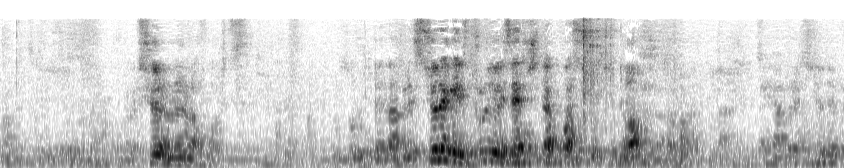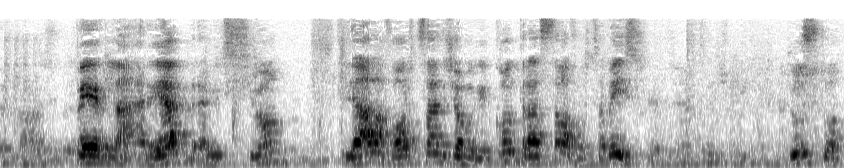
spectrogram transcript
La pressione non è una forza. La pressione che il fluido esercita qua sotto per l'area, bravissimo, ti dà la forza diciamo, che contrasta la forza peso. Giusto?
